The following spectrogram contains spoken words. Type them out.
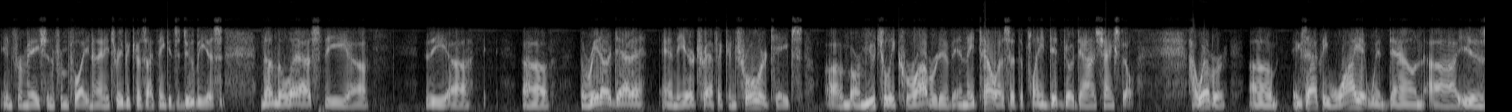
information from Flight 93 because I think it's dubious, nonetheless, the uh, the uh, uh, the radar data and the air traffic controller tapes um, are mutually corroborative, and they tell us that the plane did go down at Shanksville. However, um, exactly why it went down uh, is,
